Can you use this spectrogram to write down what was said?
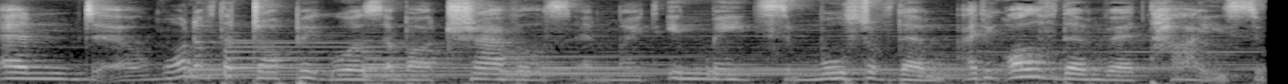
and uh, one of the topic was about travels and my inmates most of them i think all of them were thais so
